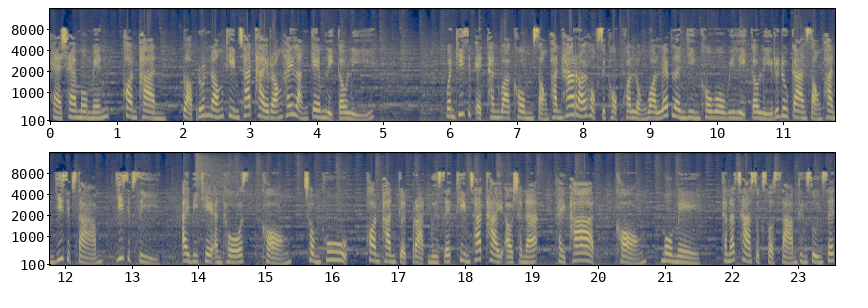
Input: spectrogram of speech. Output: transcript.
แห่แชร์โมเมนต์ พรพันธ์ปลอบรุ่นน้องทีมชาติไทยร้องให้หลังเกมหลีกเกาหลี วันที่ 11 ธันวาคม 2566 ควันหลงวอลเล่เลินยิงโคโววีลีกเกาหลีฤดูกาล 2023-24 IBK a n t o s ของ ชมพู่ พรพันธ์เกิดปราดมือเซตทีมชาติไทยเอาชนะ ไทยพาด ของ โมเม ธนชาสุขสด 3-0 เซต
